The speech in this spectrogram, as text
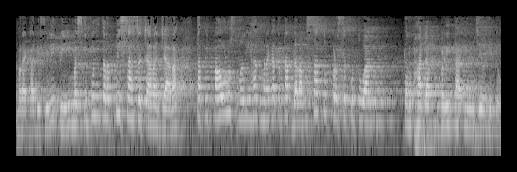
mereka di Filipi, meskipun terpisah secara jarak, tapi Paulus melihat mereka tetap dalam satu persekutuan terhadap berita Injil itu.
